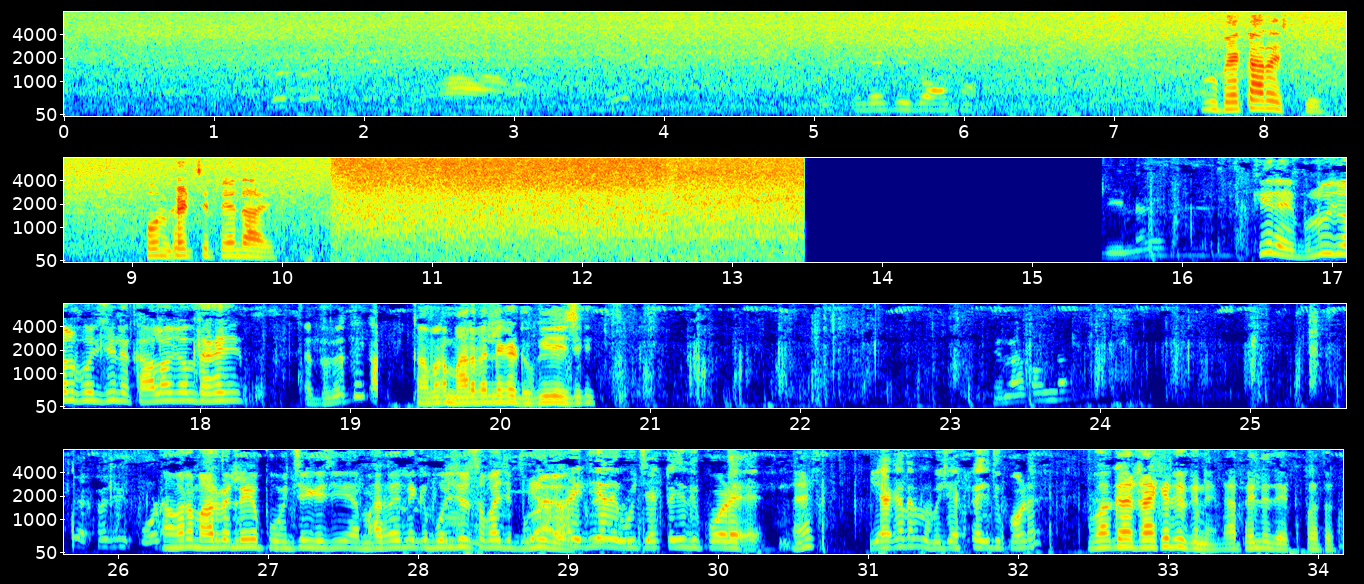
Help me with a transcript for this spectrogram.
বেকার এসছি। ফোন ঘাটছে, পেঁদায়। কি রে ব্লু জল বলছিলে কালো জল দেখা যায় দূরে থেকে তো আমরা মার্বেল লেগে ঢুকে গেছি আমরা মার্বেল লেগে পৌঁছে গেছি আর মার্বেল লেগে বলছে সবাই যে ব্লু জল আইডিয়া বুঝি একটা যদি পড়ে হ্যাঁ ইয়াকে দেখো বুঝি একটা যদি পড়ে ওকে রাখে দিও কিনে আর ফেলে দেখ পাথর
